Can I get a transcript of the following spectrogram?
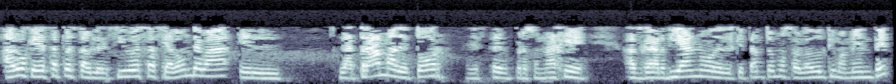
algo que ya está preestablecido es hacia dónde va el la trama de Thor, este personaje asgardiano del que tanto hemos hablado últimamente.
